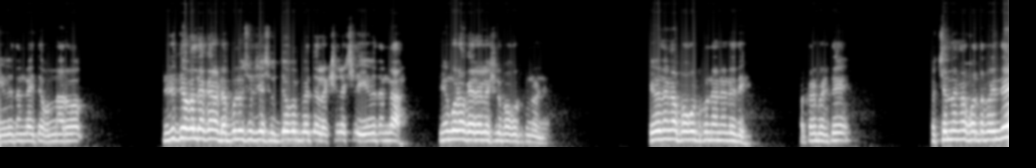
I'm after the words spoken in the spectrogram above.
ఏ విధంగా అయితే ఉన్నారో నిరుద్యోగుల దగ్గర డబ్బులు వసూలు చేసి ఉద్యోగం పేరుతో లక్ష లక్షలు ఏ విధంగా? నేను కూడా ఒక ఇరవై లక్షలు పోగొట్టుకున్నాను. ఏ విధంగా పోగొట్టుకున్నాను అనేది పక్కన పెడితే స్వచ్ఛందంగా కొంత పోయింది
